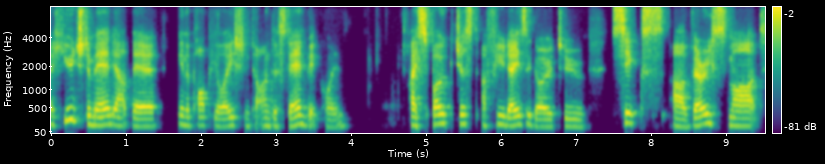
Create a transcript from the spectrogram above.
a huge demand out there in the population to understand Bitcoin. I spoke just a few days ago to six uh, very smart,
